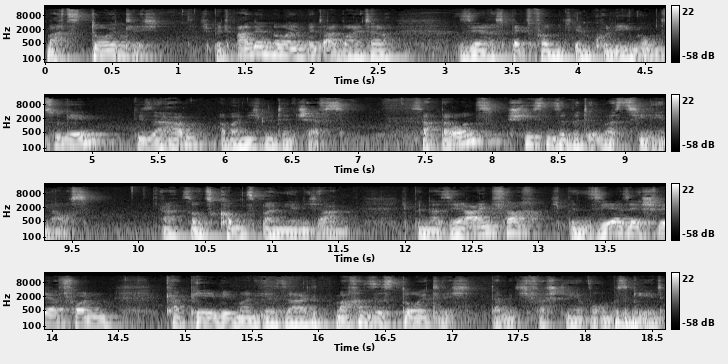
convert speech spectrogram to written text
macht es deutlich. Ich bitte alle neuen Mitarbeiter, sehr respektvoll mit ihren Kollegen umzugehen, die sie haben, aber nicht mit den Chefs. Sage bei uns, schießen Sie bitte übers Ziel hinaus. Ja, sonst kommt es bei mir nicht an. Ich bin da sehr einfach, ich bin sehr, sehr schwer von KP, wie man hier sagt. Machen Sie es deutlich, damit ich verstehe, worum es mhm. geht.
